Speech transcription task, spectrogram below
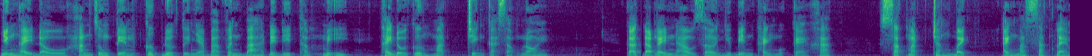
Những ngày đầu, hắn dùng tiền cướp được từ nhà bà Vân Bá để đi thẩm mỹ, thay đổi gương mặt, chỉnh cả giọng nói. Các đạp ngày nào giờ như biến thành một kẻ khác, sắc mặt trắng bệch, ánh mắt sắc lẹm,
